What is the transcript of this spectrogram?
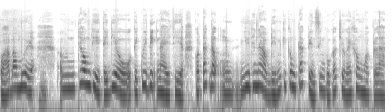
quá 30 ạ. Ừ. Um, theo ông thì cái điều cái quy định này thì có tác động như thế nào đến cái công tác tuyển sinh sinh của các trường hay không hoặc là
